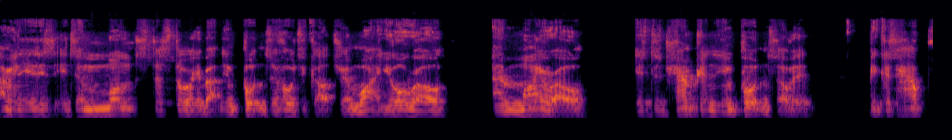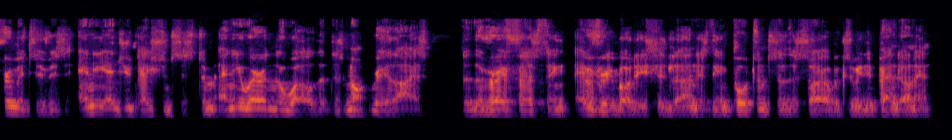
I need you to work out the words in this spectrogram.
I mean, it is it's a monster story about the importance of horticulture and why your role and my role is to champion the importance of it. Because how primitive is any education system anywhere in the world that does not realize that the very first thing everybody should learn is the importance of the soil because we depend on it.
